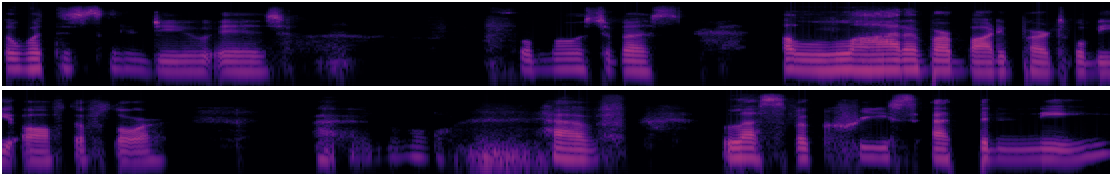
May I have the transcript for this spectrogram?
So what this is going to do is, for most of us, a lot of our body parts will be off the floor have less of a crease at the knee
